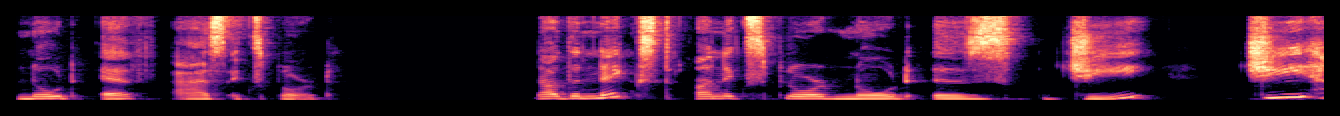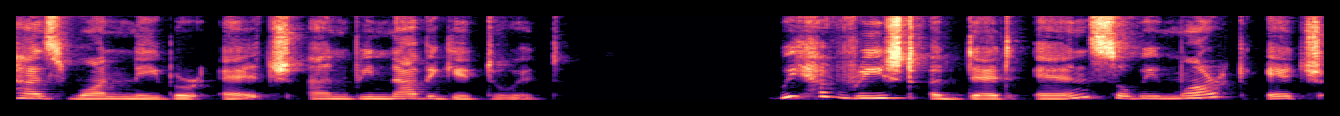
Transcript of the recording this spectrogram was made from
node F as explored. Now the next unexplored node is G. G has one neighbor H and we navigate to it. We have reached a dead end, so we mark H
